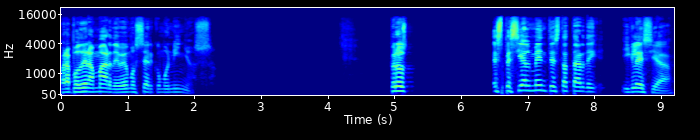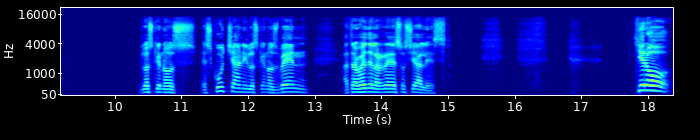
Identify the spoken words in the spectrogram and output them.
Para poder amar debemos ser como niños. Pero especialmente esta tarde, iglesia, los que nos escuchan y los que nos ven a través de las redes sociales, quiero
